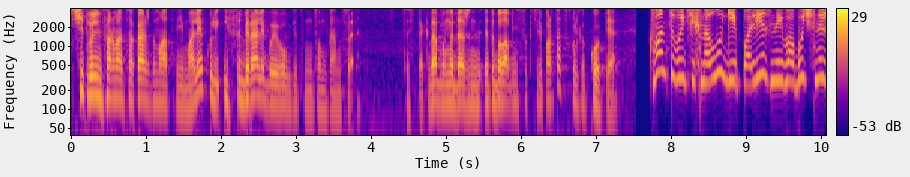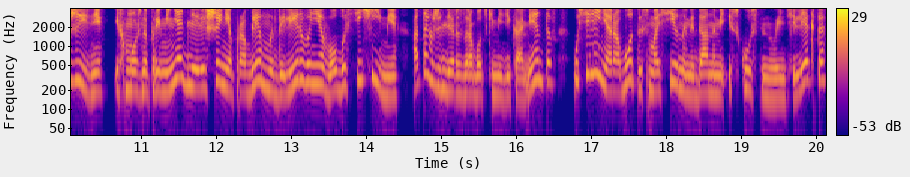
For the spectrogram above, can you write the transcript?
считывали информацию о каждом атоме и молекуле и собирали бы его где-то на том конце. То есть тогда бы мы даже, это была бы не столько телепортация, сколько копия. Квантовые технологии полезны и в обычной жизни. Их можно применять для решения проблем моделирования в области химии, а также для разработки медикаментов, усиления работы с массивными данными искусственного интеллекта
